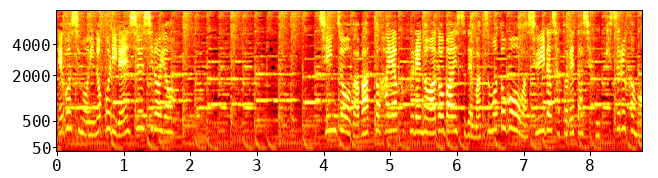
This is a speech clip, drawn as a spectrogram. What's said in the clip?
烏帽子も居残り練習しろよ。新庄がバット早く振れのアドバイスで松本剛は首位打者取れたし復帰するかも。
